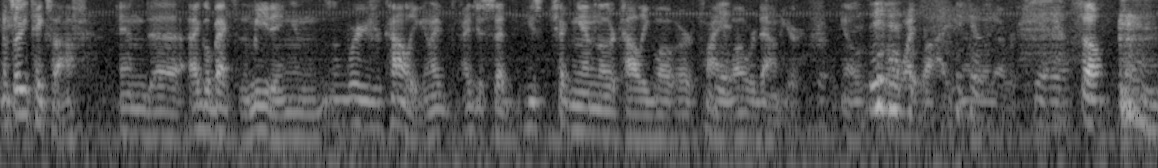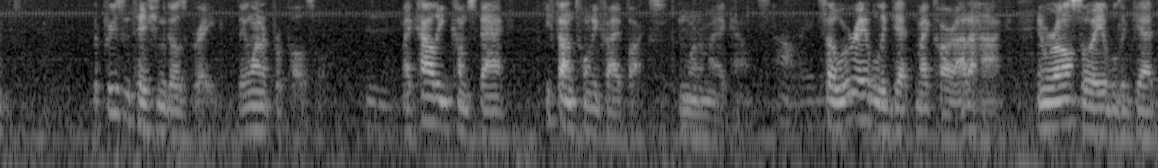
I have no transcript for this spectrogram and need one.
and so he takes off, And uh, I go back to the meeting, and where's your colleague? And I, I just said, he's checking in another colleague while, or client while we're down here. You know, Yeah. white lie, you know, whatever. Yeah, yeah. So, the presentation goes great. They want a proposal. Mm. My colleague comes back, he found twenty-five bucks in one of my accounts. Oh. So we were able to get my car out of hock, and we're also able to get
